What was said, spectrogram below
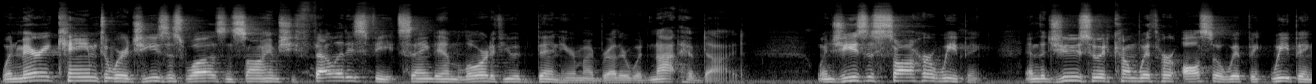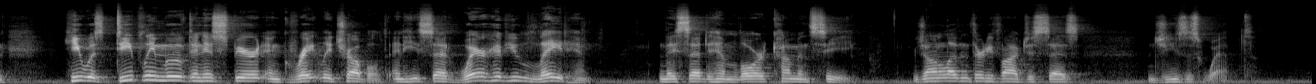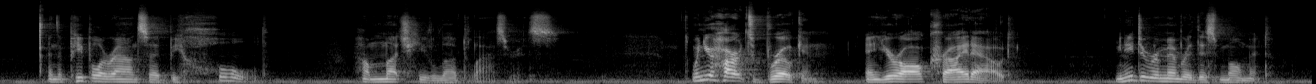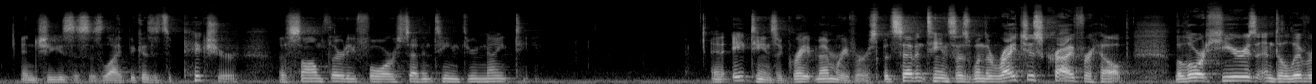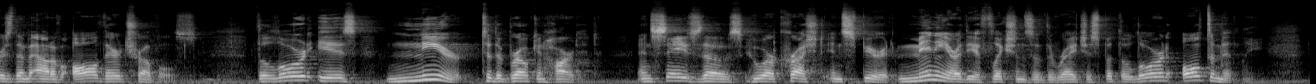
When Mary came to where Jesus was and saw him, she fell at his feet, saying to him, Lord, if you had been here, my brother would not have died. When Jesus saw her weeping, and the Jews who had come with her also weeping, he was deeply moved in his spirit and greatly troubled. And he said, Where have you laid him? And they said to him, Lord, come and see. John 11 35 just says, Jesus wept. And the people around said, Behold, how much he loved Lazarus. When your heart's broken and you're all cried out, you need to remember this moment in Jesus' life because it's a picture of Psalm 34, 17 through 19. And 18 is a great memory verse, but 17 says, When the righteous cry for help, the Lord hears and delivers them out of all their troubles. The Lord is near to the brokenhearted and saves those who are crushed in spirit. Many are the afflictions of the righteous, but the Lord ultimately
